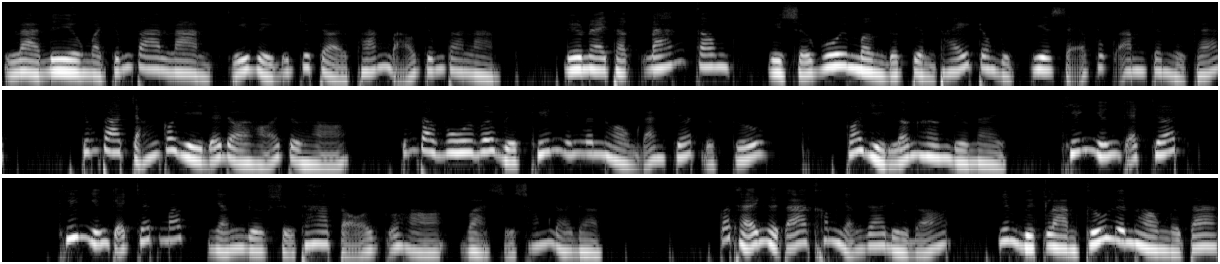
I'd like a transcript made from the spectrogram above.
là điều mà chúng ta làm chỉ vì Đức Chúa Trời phán bảo chúng ta làm. Điều này thật đáng công vì sự vui mừng được tìm thấy trong việc chia sẻ phúc âm cho người khác. Chúng ta chẳng có gì để đòi hỏi từ họ. Chúng ta vui với việc khiến những linh hồn đang chết được cứu. Có gì lớn hơn điều này, khiến những kẻ chết khiến những kẻ chết mất nhận được sự tha tội của họ và sự sống đời đời. Có thể người ta không nhận ra điều đó, nhưng việc làm cứu linh hồn người ta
